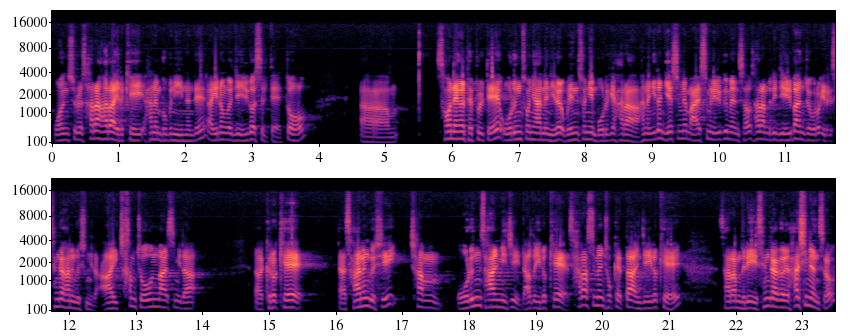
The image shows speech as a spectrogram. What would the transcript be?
원수를 사랑하라 이렇게 하는 부분이 있는데 아, 이런 걸 이제 읽었을 때또 아, 선행을 베풀 때 오른손이 하는 일을 왼손이 모르게 하라 하는 이런 예수님의 말씀을 읽으면서 사람들이 이제 일반적으로 이렇게 생각하는 것입니다. 아, 참 좋은 말씀이다. 아, 그렇게 사는 것이 참 옳은 삶이지 나도 이렇게 살았으면 좋겠다 이제 이렇게 사람들이 생각을 하시면서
